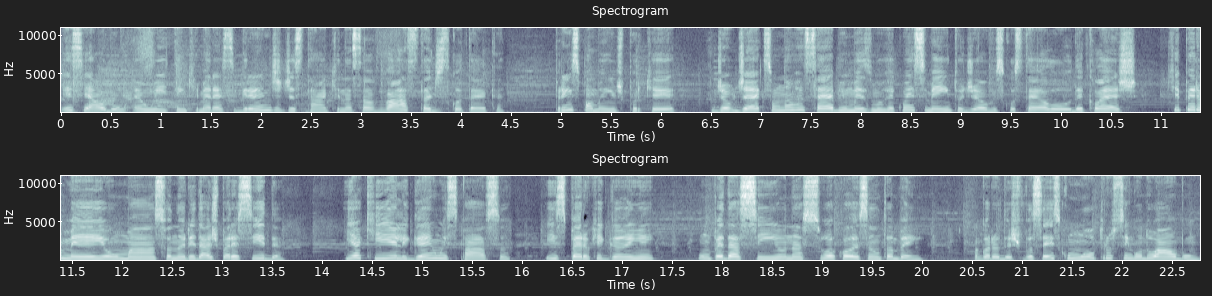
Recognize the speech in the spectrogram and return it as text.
Esse álbum é um item que merece grande destaque nessa vasta discoteca, principalmente porque Joe Jackson não recebe o mesmo reconhecimento de Elvis Costello ou The Clash, que permeiam uma sonoridade parecida. E aqui ele ganha um espaço e espero que ganhem um pedacinho na sua coleção também. Agora eu deixo vocês com outro segundo álbum,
